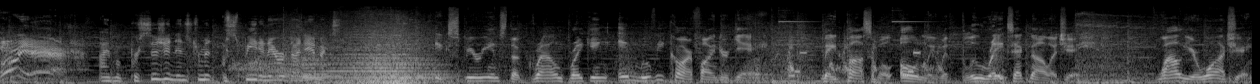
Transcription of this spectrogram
Oh, yeah! I'm a precision instrument with speed and aerodynamics. Experience the groundbreaking in-movie car finder game, made possible only with Blu-ray technology. While you're watching,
